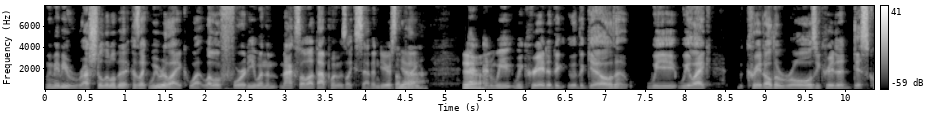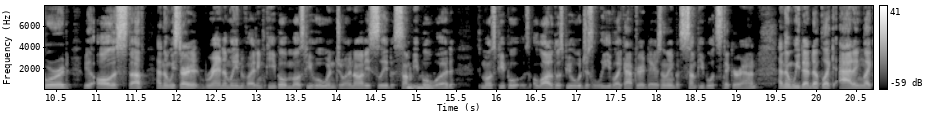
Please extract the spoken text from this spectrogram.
we maybe rushed a little bit because like we were like what level forty when the max level at that point was like seventy or something. Yeah. Yeah, and we we created the the guild. We we like created all the roles. We created a Discord, we all this stuff, and then we started randomly inviting people. Most people wouldn't join, obviously, but some people mm-hmm. would. Most people, a lot of those people would just leave like after a day or something, but some people would stick around. And then we'd end up like adding like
